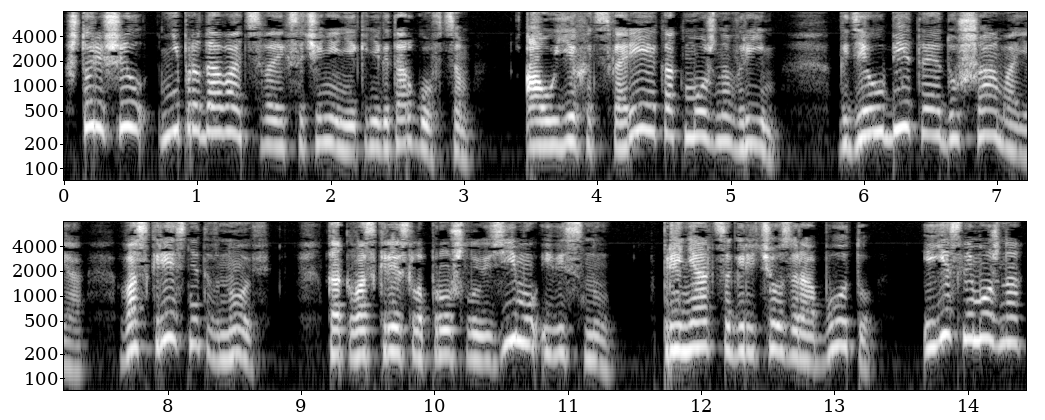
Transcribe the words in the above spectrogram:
что решил не продавать своих сочинений книготорговцам, а уехать скорее как можно в Рим, где убитая душа моя воскреснет вновь, как воскресла прошлую зиму и весну, приняться горячо за работу — и, если можно,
